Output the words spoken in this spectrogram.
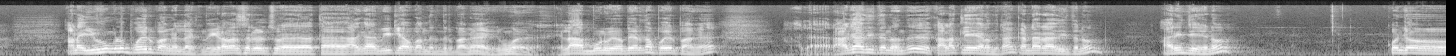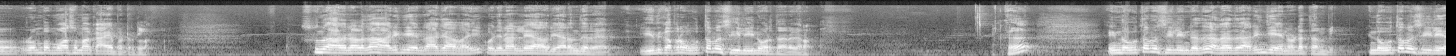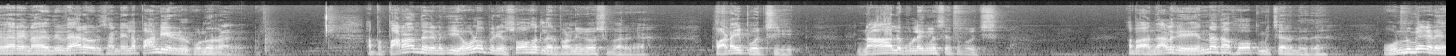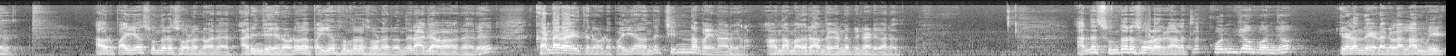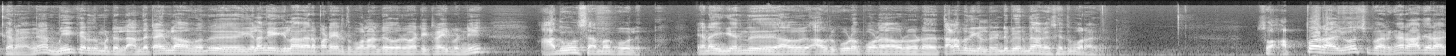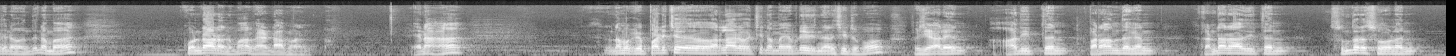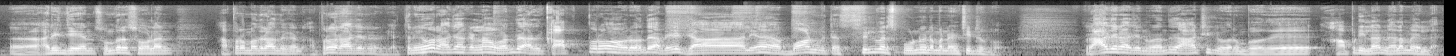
ஆனால் இவங்களும் போயிருப்பாங்கல்ல இந்த இளவரசர்கள் சு- த அதுக்காக வீட்டிலே உட்காந்துருந்துருப்பாங்க இவங்க எல்லா மூணு பேர் தான் போயிருப்பாங்க. அதில் ராஜாதித்தன் வந்து களத்திலே இறந்துட்டான். கண்டராதித்தனும் அறிஞ்சயனும் கொஞ்சம் ரொம்ப மோசமாக காயப்பட்டிருக்கலாம். சுந்த அதனால தான் அறிஞன் ராஜாவாகி கொஞ்ச நாள்லேயே அவர் இறந்துடுறார் இதுக்கப்புறம் உத்தமசீலின்னு ஒருத்தன் இருக்கிறான். இந்த உத்தமசீலின்றது அதாவது அறிஞயனோட தம்பி. இந்த உத்தமசீலியை வேறு என்ன ஆகுது? வேற ஒரு சண்டையில் பாண்டியர்கள் கொண்டு வர்றாங்க அப்போ பராந்தகனுக்கு எவ்வளோ பெரிய சோகத்தில் இருப்பான்னு யோசிச்சு பாருங்க. படை போச்சு. நாலு பிள்ளைங்களும் செத்து போச்சு. அப்போ அந்த ஆளுக்கு என்ன தான் ஹோப் மிச்சம் இருந்தது? ஒன்றுமே கிடையாது. அவர் பையன் சுந்தர சோழன் வர்றார். அரிஞ்சயனோட பையன் சுந்தர சோழர் வந்து ராஜாவாக வர்றாரு. கண்டராதித்தனோட பையன் வந்து சின்ன பையனாக இருக்கிறான். அவன் தான் மதுரை அந்த கண்ணு பின்னாடி வர்றது. அந்த சுந்தர சோழர் காலத்தில் கொஞ்சம் கொஞ்சம் இழந்த இடங்களெல்லாம் மீட்கிறாங்க. மீட்கிறது மட்டும் இல்லை அந்த டைமில் அவங்க வந்து இலங்கைக்கெல்லாம் வேறு படையெடுத்து போகலான்ட்டு ஒரு வாட்டி ட்ரை பண்ணி அதுவும் செம கோல் ஏன்னா இங்கேருந்து அவர் அவர் கூட போன அவரோட தளபதிகள் ரெண்டு பேருமே அங்கே செத்து போகிறாங்க ஸோ அப்போ யோசிச்சு பாருங்கள் ராஜராஜனை வந்து நம்ம கொண்டாடணுமா வேண்டாமான்னு ஏன்னா நமக்கு படித்த வரலாறை வச்சு நம்ம எப்படி நினச்சிட்டு இருப்போம் விஜயாலயன் ஆதித்தன் பராந்தகன் கண்டராதித்தன் சுந்தர சோழன் அறிஞ்சயன் அரிஞ்சயன் சுந்தர சோழன் அப்புறம் மதுராந்தகன் அப்புறம் ராஜன் எத்தனையோ ராஜாக்கள்லாம் வந்து அதுக்கப்புறம் அவர் வந்து அப்படியே ஜாலியாக பான் வித் சில்வர் ஸ்பூன்னு நம்ம நினச்சிட்டு இருப்போம் ராஜராஜன் வந்து ஆட்சிக்கு வரும்போது அப்படிலாம் நிலைமை இல்லை.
